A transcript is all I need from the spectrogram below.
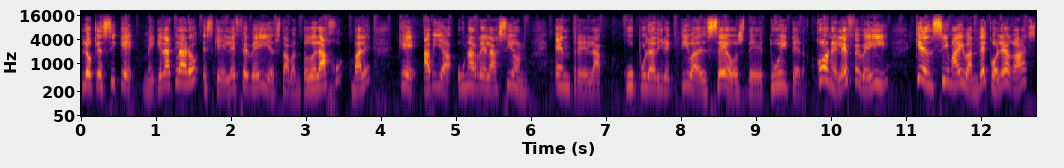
Lo que sí que me queda claro es que el FBI estaba en todo el ajo, ¿vale? Que había una relación entre la cúpula directiva de SEOs de Twitter con el FBI, que encima iban de colegas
